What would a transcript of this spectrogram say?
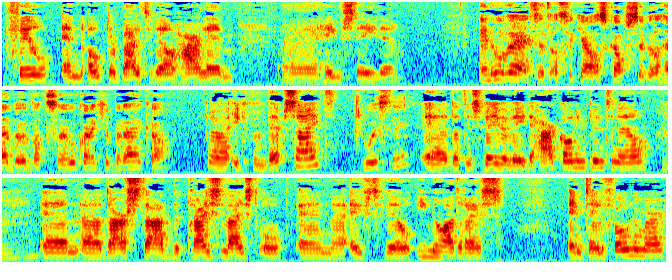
veel en ook daarbuiten wel. Haarlem, Heemstede. En hoe werkt het als ik jou als kapster wil hebben? Wat, eh, hoe kan ik je bereiken? Eh, ik heb een website. Hoe is die? Eh, dat is www.dehaarkoning.nl En eh, daar staat de prijzenlijst op en eventueel e-mailadres en telefoonnummer.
